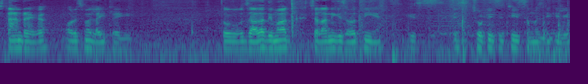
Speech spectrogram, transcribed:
स्टैंड रहेगा। और इसमें लाइट रहेगी। तो ज़्यादा दिमाग चलाने की ज़रूरत नहीं है इस इस छोटी सी चीज़ समझने के लिए।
